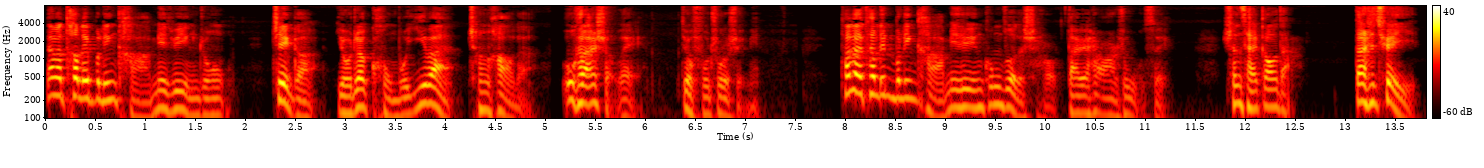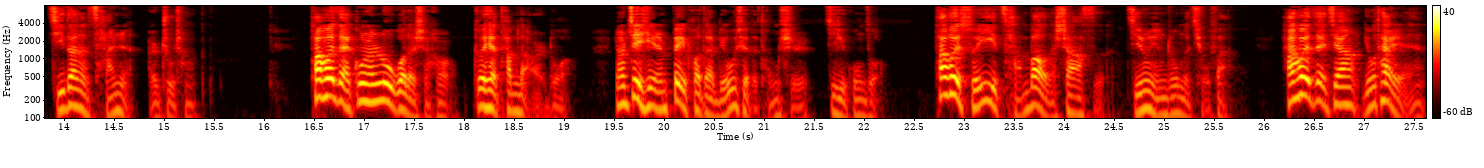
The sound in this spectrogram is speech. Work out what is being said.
那么特雷布林卡灭绝营中这个有着恐怖伊万称号的乌克兰守卫就浮出了水面。他在特雷布林卡灭绝营工作的时候，大约是二十五岁，身材高大，但是却以极端的残忍而著称。他会在工人路过的时候。割下他们的耳朵，让这些人被迫在流血的同时继续工作。他会随意残暴地杀死集中营中的囚犯，还会在将犹太人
